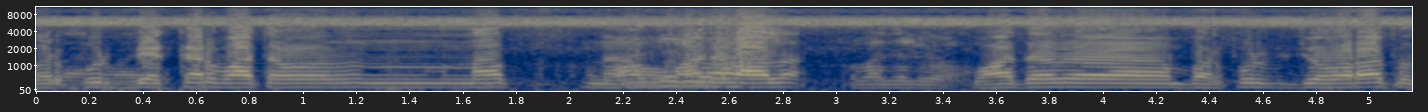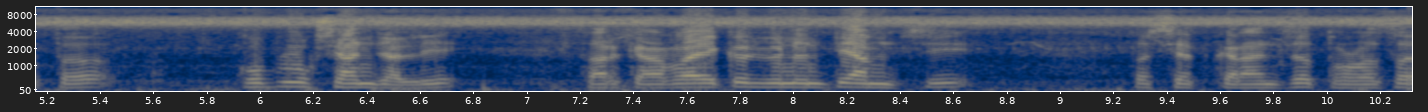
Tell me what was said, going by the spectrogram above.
भरपूर बेकार वातावरणात वादळ आलं. वादळी भरपूर जोरात होतं. खूप नुकसान झाली. सरकारला एकच विनंती आमची तर शेतकऱ्यांचं थोडासा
